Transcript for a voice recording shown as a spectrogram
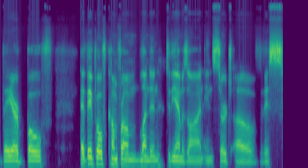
they are both, they've both come from London to the Amazon in search of this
